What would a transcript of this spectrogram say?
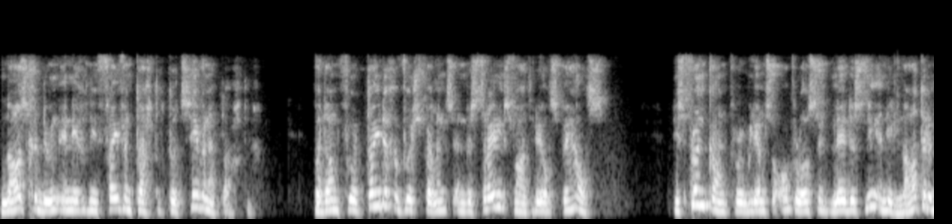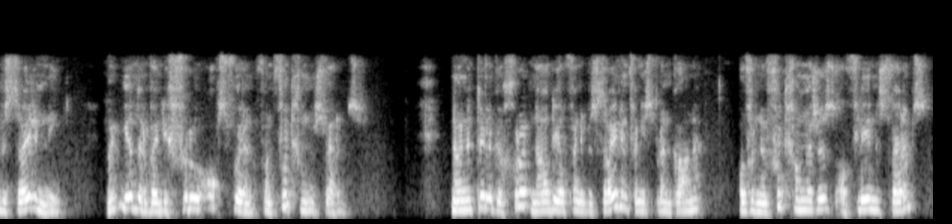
laas gedoen in 1985 tot 87 wat dan voortydige voorspellings en bestrydingsmaatreëls behels. Die sprinkaan-probleem se oplossing lê dus nie in die latere bestryding nie, maar eerder by die vroeë opsporing van voetgangerswerms. Nou natuurlik 'n groot nadeel van die bestryding van die sprinkane of vir nou voetgangers is of vleiende swerms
